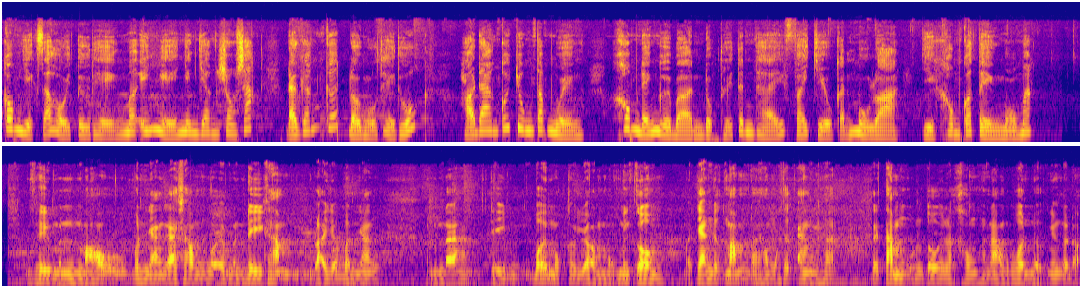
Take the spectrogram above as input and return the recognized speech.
công việc xã hội từ thiện mang ý nghĩa nhân dân sâu sắc đã gắn kết đội ngũ thầy thuốc. Họ đang có chung tâm nguyện không để người bệnh đục thủy tinh thể phải chịu cảnh mù lòa vì không có tiền mổ mắt. Khi mình mổ bệnh nhân ra xong rồi mình đi khám lại cho bệnh nhân, mình đã chỉ với một cái giò một miếng cơm và chan nước mắm thôi không có thức ăn gì hết. Cái tâm của tôi là không thể nào quên được những cái đó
